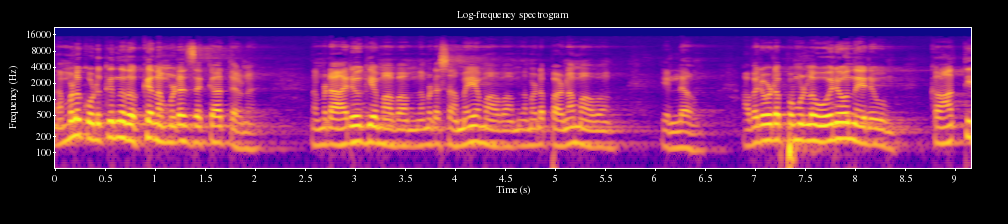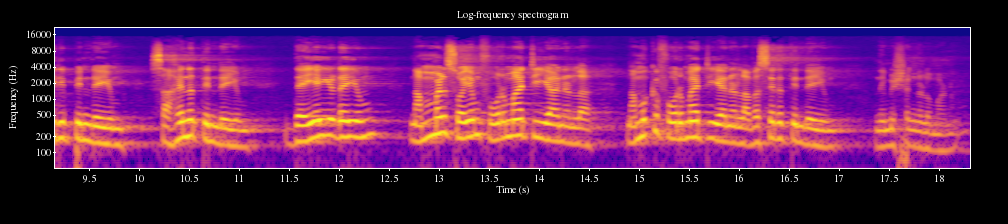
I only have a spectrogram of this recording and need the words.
നമ്മൾ കൊടുക്കുന്നതൊക്കെ നമ്മുടെ സക്കാത്താണ്. നമ്മുടെ ആരോഗ്യമാവാം നമ്മുടെ സമയമാവാം നമ്മുടെ പണമാവാം എല്ലാം. അവരോടൊപ്പമുള്ള ഓരോ നേരവും കാത്തിരിപ്പിന്റെയും സഹനത്തിന്റെയും ദയയുടെയും നമ്മൾ സ്വയം ഫോർമാറ്റ് ചെയ്യാനുള്ള നമുക്ക് ഫോർമാറ്റ് ചെയ്യാനുള്ള അവസരത്തിന്റെയും നിമിഷങ്ങളുമാണ്.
